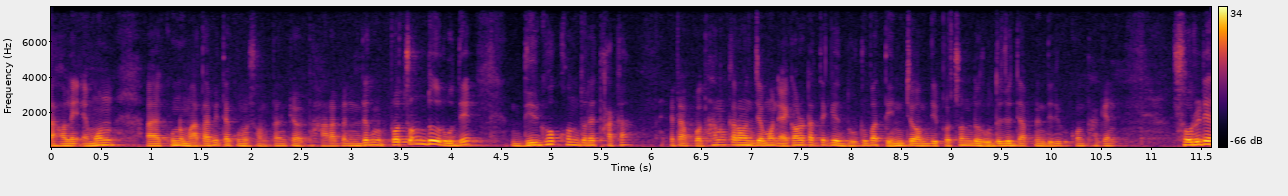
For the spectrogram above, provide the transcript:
তাহলে এমন কোনো মাতা পিতা কোনো সন্তানকে হয়তো হারাবেন দেখুন, প্রচণ্ড রোদে দীর্ঘক্ষণ ধরে থাকা এটা প্রধান কারণ। যেমন এগারোটা থেকে দুটো বা তিনটে অবধি প্রচণ্ড রোদে যদি আপনি দীর্ঘক্ষণ থাকেন, শরীরে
